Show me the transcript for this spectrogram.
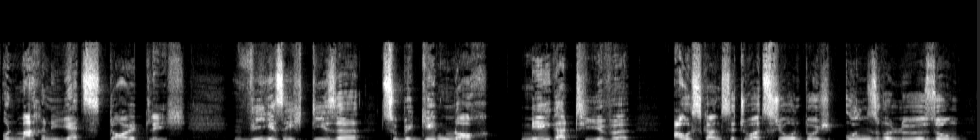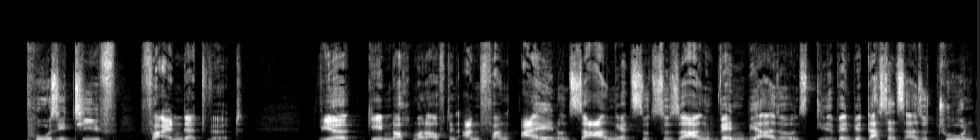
und machen jetzt deutlich, wie sich diese zu Beginn noch negative Ausgangssituation durch unsere Lösung positiv verändert wird. Wir gehen nochmal auf den Anfang ein und sagen jetzt sozusagen, wenn wir also uns, wenn wir das jetzt also tun,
